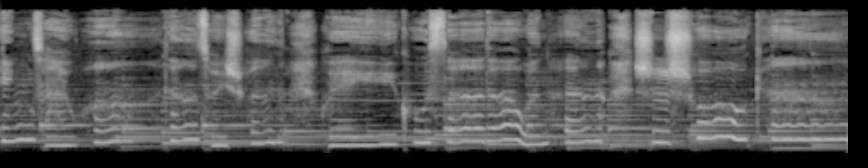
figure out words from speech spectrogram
印在我的嘴唇，回忆苦涩的吻痕是树根。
